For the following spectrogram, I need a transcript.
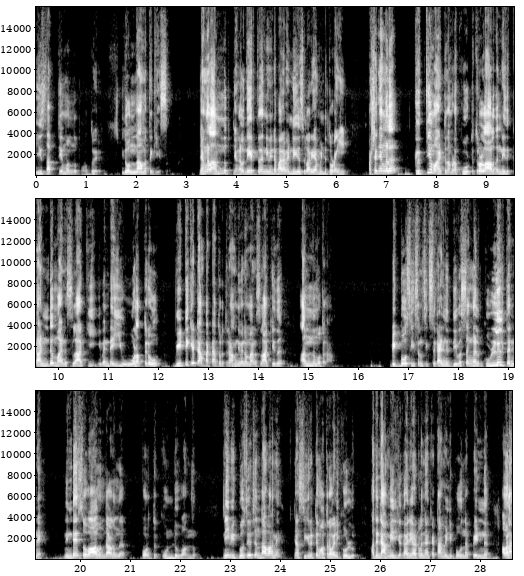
ഈ സത്യം വന്ന് പുറത്തു വരും. ഇത് ഒന്നാമത്തെ കേസ് ഞങ്ങൾ അന്ന് ഞങ്ങൾ നേരത്തെ തന്നെ ഇവന്റെ പല പെണ്ണ് കേസുകൾ അറിയാൻ വേണ്ടി തുടങ്ങി. പക്ഷെ ഞങ്ങൾ കൃത്യമായിട്ട് നമ്മുടെ കൂട്ടത്തിലുള്ള ആൾ തന്നെ ഇത് കണ്ട് മനസ്സിലാക്കി ഇവന്റെ ഈ ഊളത്തരവും വീട്ടിൽ കെട്ടാൻ പറ്റാത്തൊരുത്തരാണെന്ന് ഇവനെ മനസ്സിലാക്കിയത് അന്ന് മുതലാണ്. ബിഗ് ബോസ് സീസൺ സിക്സ് കഴിഞ്ഞ ദിവസങ്ങൾക്കുള്ളിൽ തന്നെ നിന്റെ സ്വഭാവം എന്താണെന്ന് പുറത്ത് കൊണ്ടുവന്നു. നീ ബിഗ് ബോസ് വെച്ച് എന്താ പറഞ്ഞേ? ഞാൻ സിഗരറ്റ് മാത്രമേ വലിക്കുള്ളൂ. അതിന്റെ അമേരിക്കക്കാരിയായിട്ടുള്ള ഞാൻ കെട്ടാൻ വേണ്ടി പോകുന്ന പെണ്ണ് അവളെ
